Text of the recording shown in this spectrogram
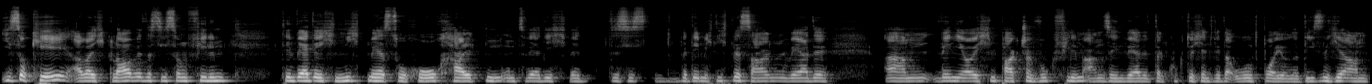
Ist okay, aber ich glaube, das ist so ein Film, den werde ich nicht mehr so hoch halten und werde ich, das ist, bei dem ich nicht mehr sagen werde, ähm, wenn ihr euch einen Park Chan-wook Film ansehen werdet, dann guckt euch entweder Oldboy oder diesen hier an.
